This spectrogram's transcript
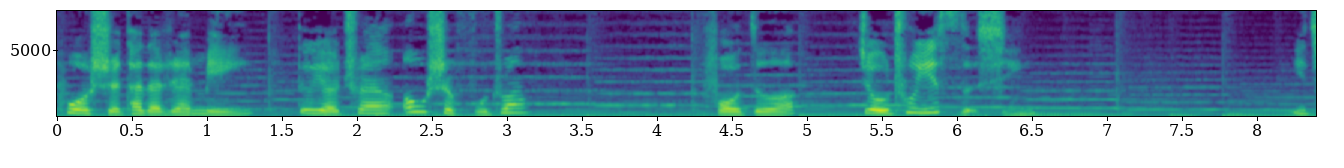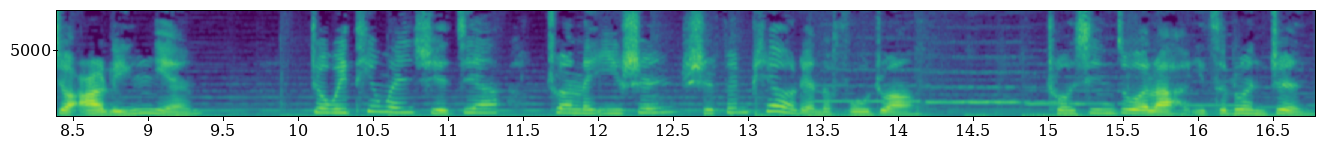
迫使他的人民都要穿欧式服装，否则就处以死刑。一九二零年，这位天文学家穿了一身十分漂亮的服装，重新做了一次论证。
